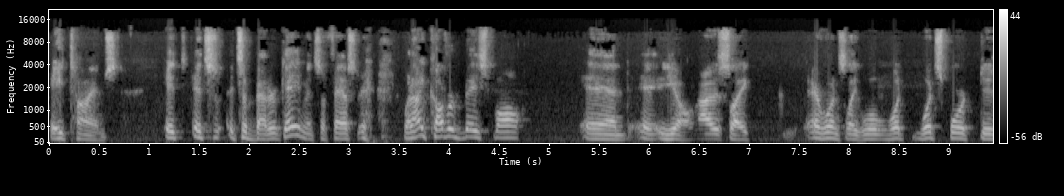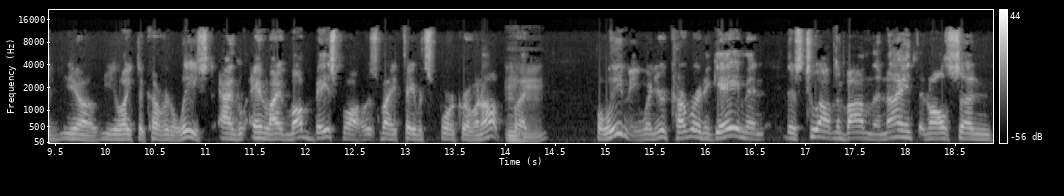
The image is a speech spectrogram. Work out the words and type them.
eight times. It, it's it's a better game. It's a faster. When I covered baseball, and uh, you know, I was like, everyone's like, well, what what sport did you know you like to cover the least? And, and I love baseball. It was my favorite sport growing up. But Mhm. believe me, when you're covering a game and there's two out in the bottom of the ninth, and all of a sudden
